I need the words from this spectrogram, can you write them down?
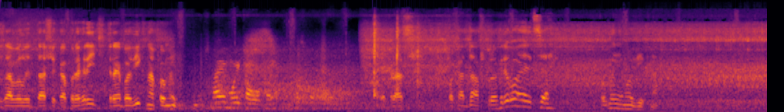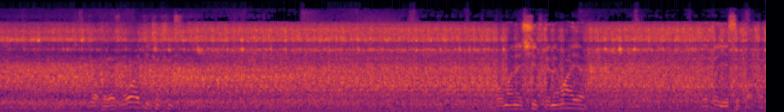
Завели тафіка прогріти, треба вікна помити. Знає мойка окон. Якраз поки дав прогрівається, помиємо вікна. Погрязнувати чуть-чуть. Бо в мене щітки немає, зато є у папи.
